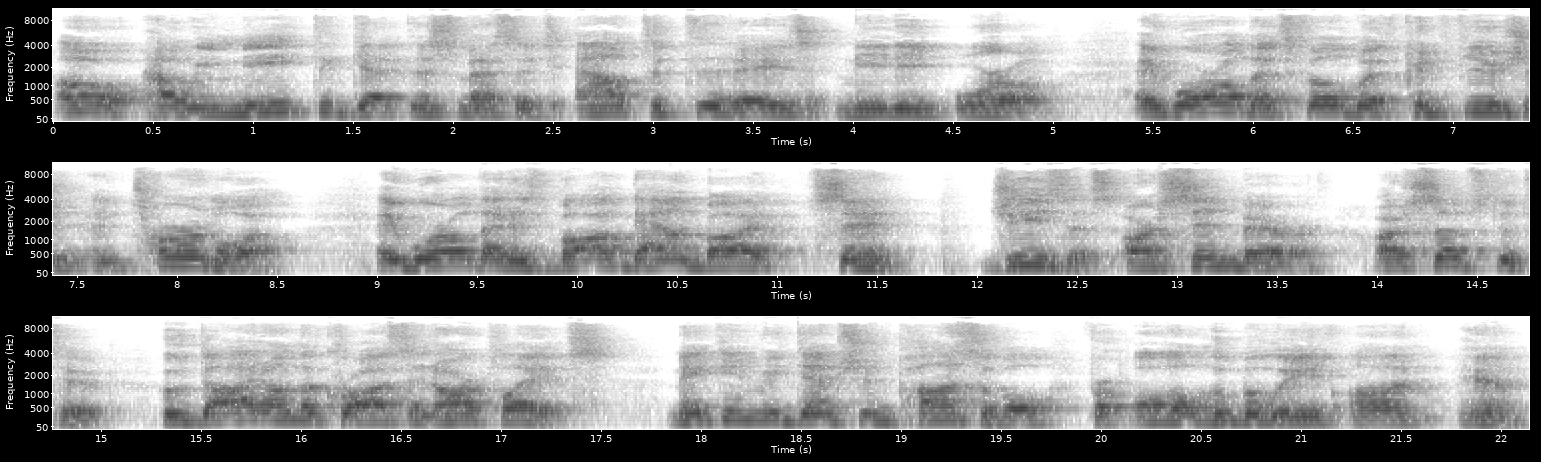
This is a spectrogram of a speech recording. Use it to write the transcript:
Oh, how we need to get this message out to today's needy world. A world that's filled with confusion and turmoil. A world that is bogged down by sin. Jesus, our sin bearer, our substitute, who died on the cross in our place, making redemption possible for all who believe on him.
